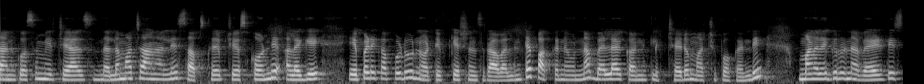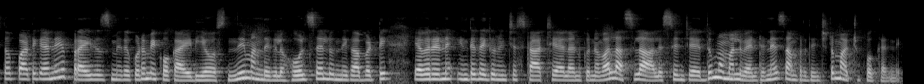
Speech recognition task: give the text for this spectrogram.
దానికోసం మీరు చేయాల్సిందల్లా మా ఛానల్ని సబ్స్క్రైబ్ చేసుకోండి. అలాగే ఎప్పటికప్పుడు నోటిఫికేషన్స్ రావాలంటే పక్కనే ఉన్న బెల్ ఐకాన్ని క్లిక్ చేయడం మర్చిపోకండి. మన దగ్గర ఉన్న వెరైటీస్తో పాటుగానే ప్రైజెస్ మీద కూడా మీకు ఒక ఐడియా వస్తుంది. మన దగ్గర హోల్సేల్ ఉంది కాబట్టి ఎవరైనా ఇంటి దగ్గర నుంచి స్టార్ట్ చేయాలనుకున్న వాళ్ళు అసలు ఆలస్యం చేయొద్దు. మమ్మల్ని వెంటనే సంప్రదించడం మర్చిపోకండి.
